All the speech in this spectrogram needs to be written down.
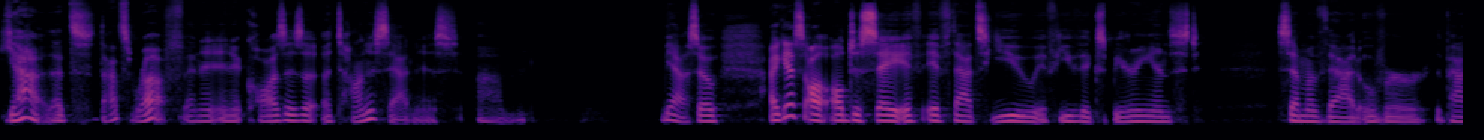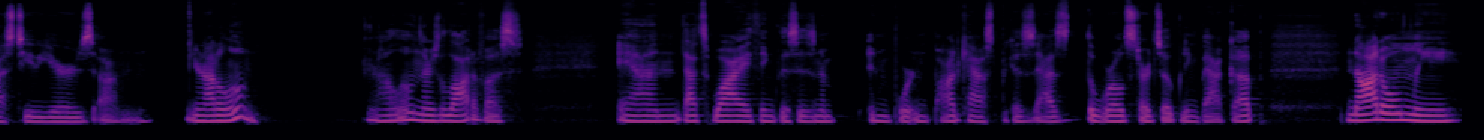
Yeah, that's that's rough, and it, and it causes a, a ton of sadness. Um, yeah, so I guess I'll, I'll just say if if that's you, if you've experienced some of that over the past two years, um, you're not alone. You're not alone. There's a lot of us. And that's why I think this is an, an important podcast because as the world starts opening back up, not only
